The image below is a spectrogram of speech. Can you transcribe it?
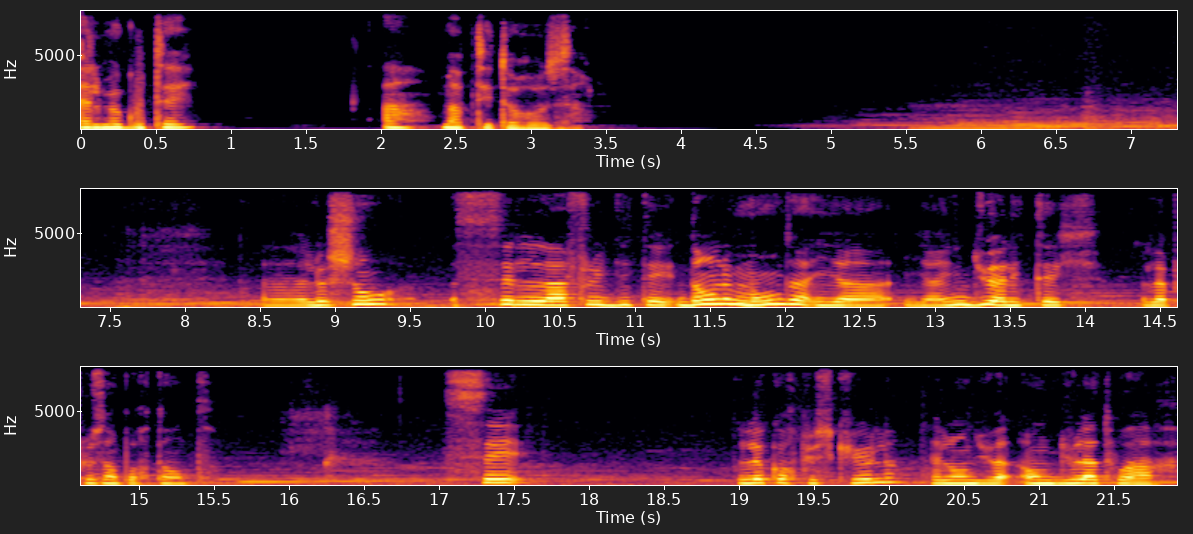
elle me goûtait. Ah, ma petite rose. Euh, le chant, c'est la fluidité. Dans le monde, il y, a, une dualité la plus importante. C'est le corpuscule et l'ondulatoire.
